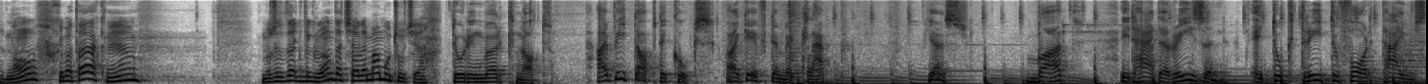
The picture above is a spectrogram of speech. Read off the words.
No, chyba tak, nie? Może to tak wyglądać, ale mam uczucia. During work, not. I beat up the cooks. I gave them a clap. Yes. But it had a reason. It took three to four times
